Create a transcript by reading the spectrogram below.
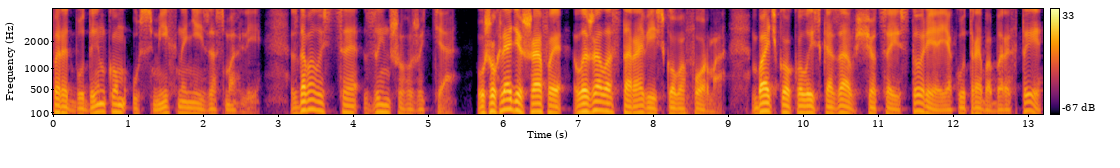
перед будинком усміхнені й засмаглі. Здавалось, це з іншого життя. У шухляді шафи лежала стара військова форма. Батько колись казав, що це історія, яку треба берегти,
